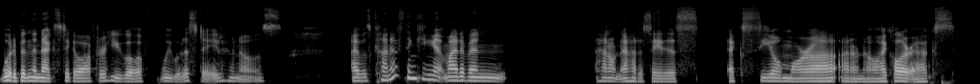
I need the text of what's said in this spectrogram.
would have been the next to go after Hugo if we would have stayed. Who knows? I was kind of thinking it might have been, I don't know how to say this, Exiomora. I don't know. I call her X,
